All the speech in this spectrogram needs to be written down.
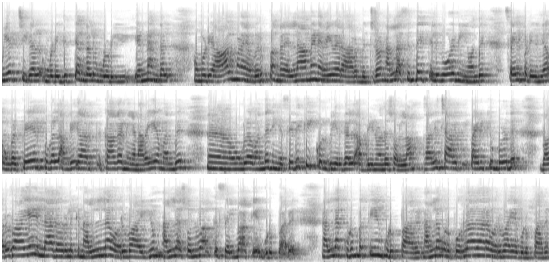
முயற்சிகள் உங்களுடைய திட்டங்கள் உங்களுடைய எண்ணங்கள் உங்களுடைய ஆழ்மன விருப்பங்கள் எல்லாமே நிறைவேற ஆரம்பிச்சிடும் நல்ல சிந்தை தெளிவோடு நீங்கள் வந்து செயல்படுவீங்க. உங்கள் பேர் புகழ் அங்கீகாரத்துக்காக நீங்கள் நிறைய வந்து உங்களை வந்து நீங்கள் செதுக்கிக் கொள்வீர்கள் அப்படின்னு வந்து சொல்லலாம். சதிச்சாரத்தில் பயணிக்கும் பொழுது வருவாயே இல்லாதவர்களுக்கு நல்ல வருவாயும் நல்ல சொல்வாக்கு செல்வாக்கையும் கொடுப்பாரு. நல்ல குடும்பத்தையும் கொடுப்பாரு. நல்ல ஒரு பொருளாதார வருவாயை கொடுப்பாரு.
